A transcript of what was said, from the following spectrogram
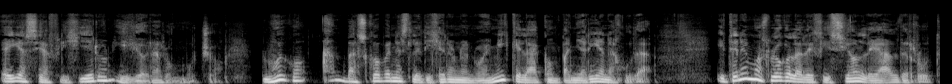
ellas se afligieron y lloraron mucho. Luego ambas jóvenes le dijeron a Noemí que la acompañarían a Judá. Y tenemos luego la decisión leal de Ruth.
